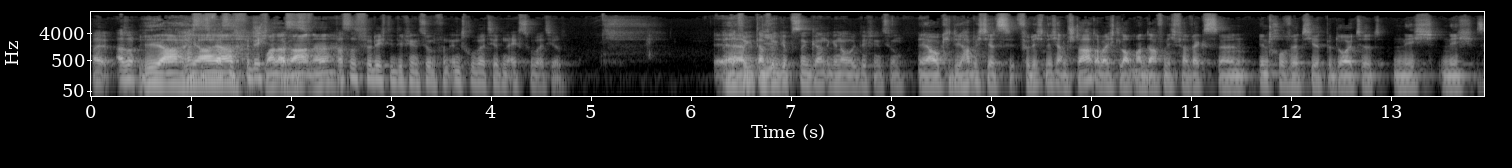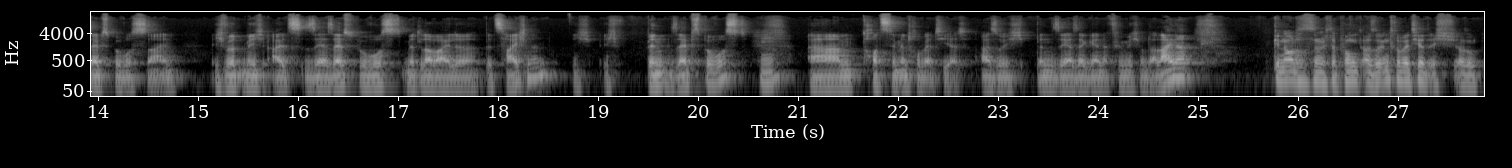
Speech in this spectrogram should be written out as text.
Weil, also, Ja, was ja, ist, ja. was ist für dich, Schmaler was, ist, ne? was ist für dich die Definition von introvertiert und extrovertiert? Dafür Äh, dafür die- gibt es eine genaue Definition. Ja, okay, die habe ich jetzt für dich nicht am Start, aber ich glaube, man darf nicht verwechseln. Introvertiert bedeutet nicht, nicht selbstbewusst sein. Ich würde mich als sehr selbstbewusst mittlerweile bezeichnen. Ich, ich bin selbstbewusst, ähm, trotzdem introvertiert. Also ich bin sehr, sehr gerne für mich und alleine. Genau, das ist nämlich der Punkt. Also introvertiert, ich, also,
